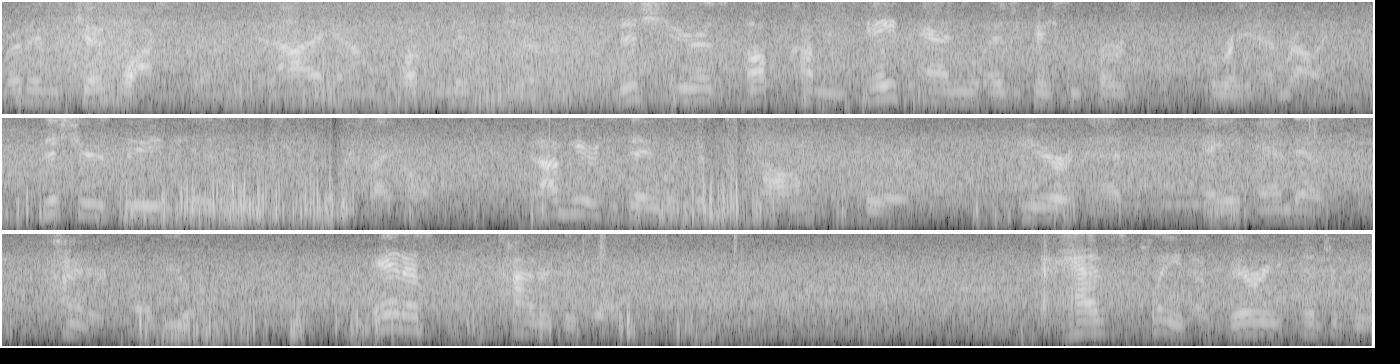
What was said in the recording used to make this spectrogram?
my name is Ken Washington, and I am the Public Relations Chairman for this year's upcoming 8th Annual Education First Parade and Rally. This year's theme is Place Like Home. And I'm here today with Mr. Tom Boyd here at A&S Kinard of York. A&S Kinard is a, has played a very integral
